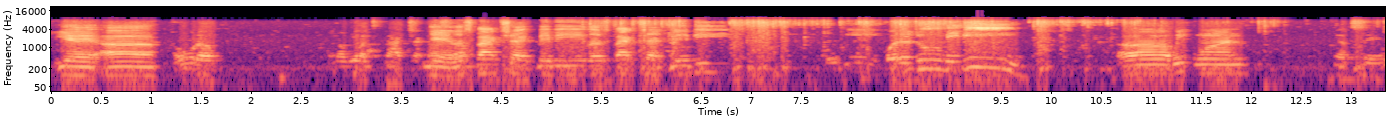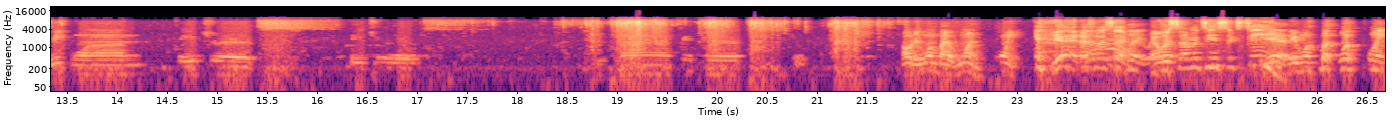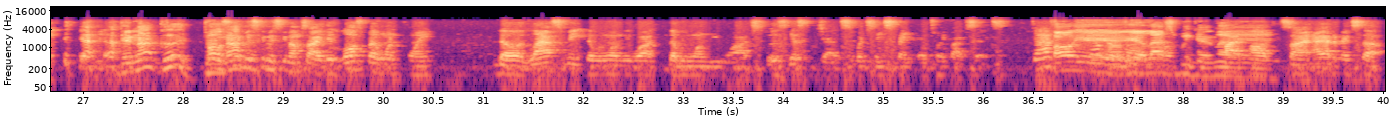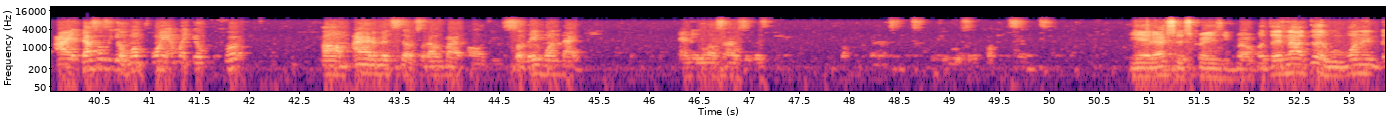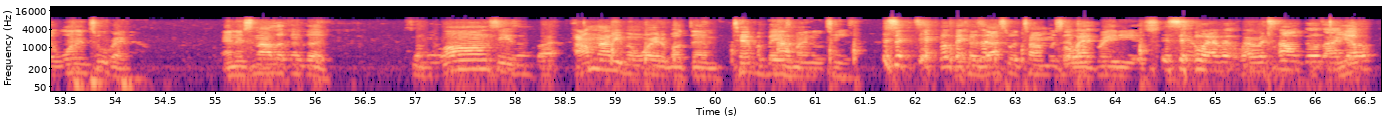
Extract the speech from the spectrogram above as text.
Yeah uh Hold up. You know, we like fact check. yeah let's fact check baby let's fact check baby Baby, What to do, baby? Uh, week one. Let's see. Week one. Patriots. Patriots. Patriots. Oh, they won by one point. yeah that's what i said Wait, wait, it was 17-16 yeah, they won by one point. they're not good they're oh, excuse me, excuse me, excuse me. I'm sorry. They lost by one point. The last week that we won, we watched. That we won, we watched was against the Jets, which they spanked them 25-6. oh yeah yeah yeah last weekend My yeah, yeah. apologies. Sorry, I got it mixed up. I that's also yo one point. I'm like yo, what the fuck? Um, I had it mixed up, so that was my apologies. So they won that game, and they lost obviously this game. Fucking bastards. They lose to fucking Saints. Yeah that's just crazy bro but they're not good we're one and they're one and two right now and it's not looking good It's gonna be a long season, but i'm not even worried about them tampa bay is my new team Tampa Bay because that's what tom was saying. With brady is It's wherever wherever Tom goes, I go.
